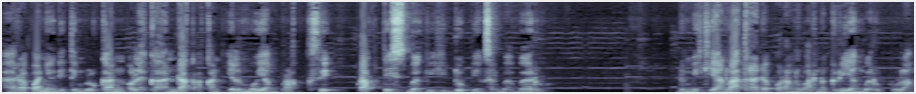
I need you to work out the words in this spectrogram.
Harapan yang ditimbulkan oleh kehendak akan ilmu yang praktis bagi hidup yang serba baru. Demikianlah terhadap orang luar negeri yang baru pulang.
